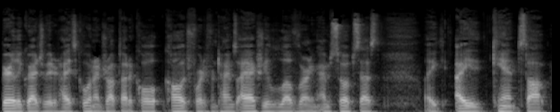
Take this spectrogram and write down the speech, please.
barely graduated high school and I dropped out of college four different times. I actually love learning. I'm so obsessed. Like, I can't stop,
